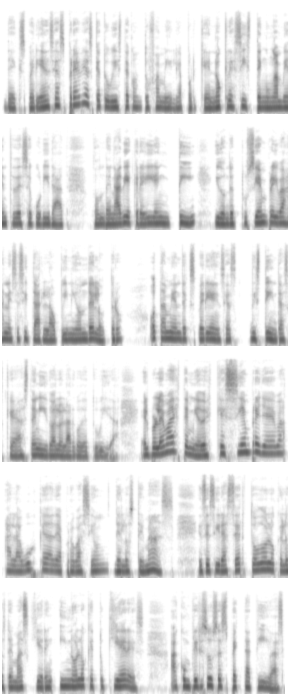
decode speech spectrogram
de experiencias previas que tuviste con tu familia, porque no creciste en un ambiente de seguridad donde nadie creía en ti y donde tú siempre ibas a necesitar la opinión del otro o también de experiencias distintas que has tenido a lo largo de tu vida. El problema de este miedo es que siempre lleva a la búsqueda de aprobación de los demás, es decir, hacer todo lo que los demás quieren y no lo que tú quieres, a cumplir sus expectativas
